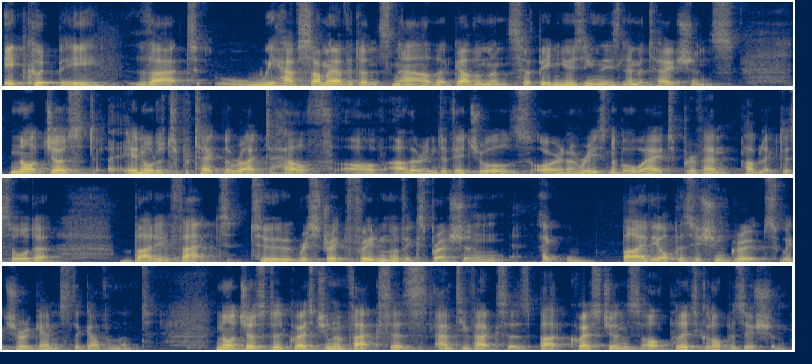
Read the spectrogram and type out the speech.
it could be that we have some evidence now that governments have been using these limitations, not just in order to protect the right to health of other individuals or in a reasonable way to prevent public disorder, but in fact to restrict freedom of expression uh, by the opposition groups which are against the government. Not just a question of vaxxers, anti vaxxers, but questions of political opposition.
